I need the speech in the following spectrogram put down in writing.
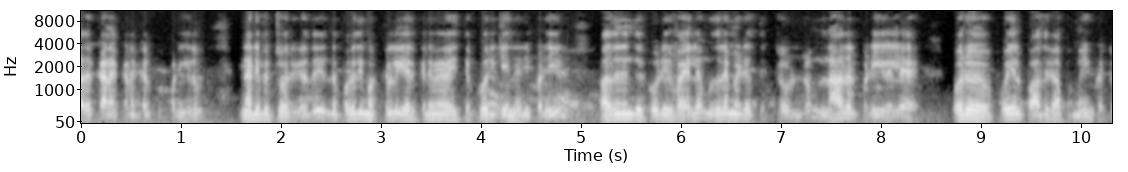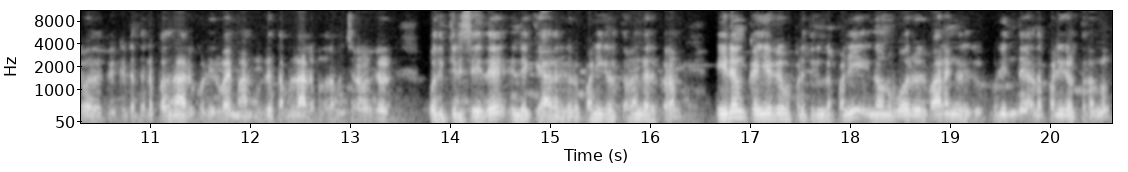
அதற்கான கணக்கெடுப்பு பணிகளும் நடைபெற்று வருகிறது. இந்த பகுதி மக்கள் ஏற்கனவே வைத்த கோரிக்கையின் அடிப்படையில் பதினைந்து கோடி ரூபாயில முதலமைச்சர் திட்டம் ஒன்றும் நாதல் படிகளில் ஒரு புயல் பாதுகாப்பு மையம் கட்டுவதற்கு கிட்டத்தட்ட பதினாறு கோடி ரூபாய் மாண்புமிகு தமிழ்நாடு முதலமைச்சர் அவர்கள் ஒதுக்கீடு செய்து இன்றைக்கு அவர்கள் பணிகள் தொடங்க இருக்கிறோம். இடம் கையகப்படுத்துகின்ற பணி இன்னொன்று ஓரிரு வாரங்களில் முடிந்து அந்த பணிகள் தொடங்கும்.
